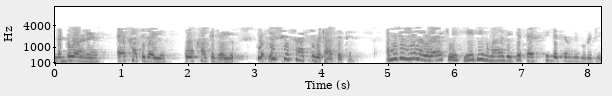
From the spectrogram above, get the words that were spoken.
लड्डू आ रहे हैं ए खाते जाइए, वो खाते जाइए। वो इस हिसाब से बिठाते थे। अब मुझे ये लग रहा है कि ये भी हमारा देखिए टेस्ट ही लेते होंगे गुरु जी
